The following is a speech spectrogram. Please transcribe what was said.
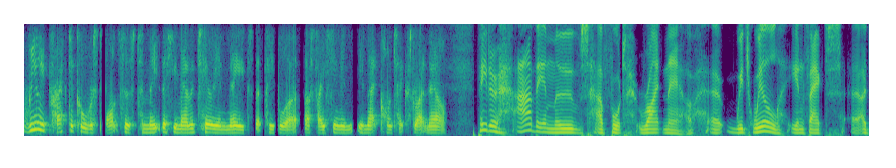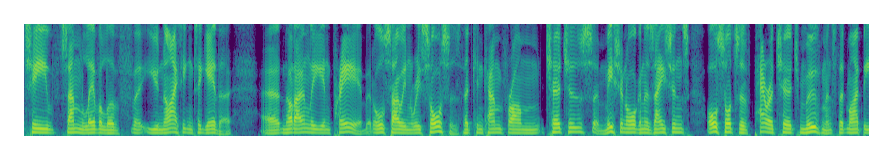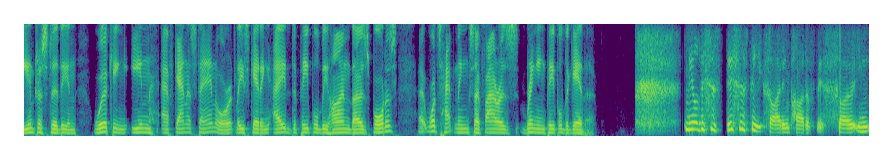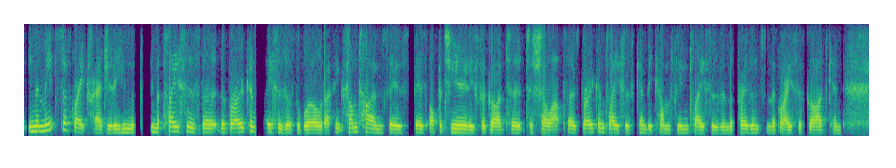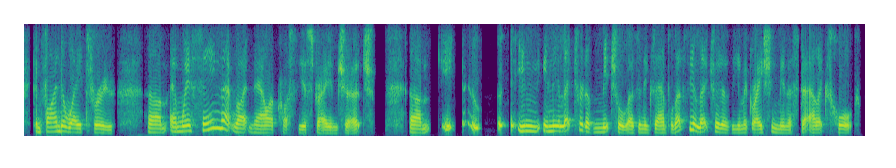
really practical responses to meet the humanitarian needs that people are, are facing in, in that context right now. Peter, are there moves afoot right now uh, which will, in fact, uh, achieve some level of uh, uniting together uh, not only in prayer, but also in resources that can come from churches, uh, mission organizations, all sorts of parachurch movements that might be interested in working in Afghanistan or at least getting aid to people behind those borders. Uh, what's happening so far as bringing people together? Neil, this is this is the exciting part of this. So, in, in the midst of great tragedy, in the in the places, the, the broken places of the world, I think sometimes there's there's opportunity for God to, to show up. Those broken places can become thin places, and the presence and the grace of God can can find a way through. Um, and we're seeing that right now across the Australian Church. Um, it, in, in the electorate of Mitchell, as an example, that's the electorate of the immigration minister, Alex Hawke.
